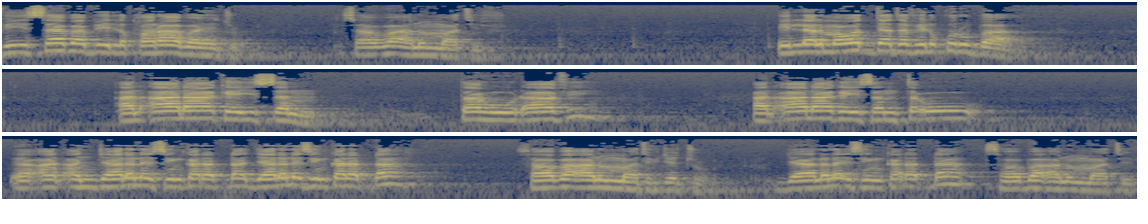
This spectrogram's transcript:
بسبب القرابة يجو. سبب أنماتيف إلا المودة في القربى. أن أنا كيسن تهو دافي. أن أنا كيسن تأو أن أن جالل إسن كردا جالل إسن كردا سبب أنماتيف جتشو جالل إسن كردا سبب أنماتيف.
